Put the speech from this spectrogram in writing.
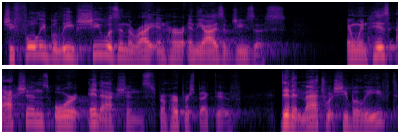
She fully believed she was in the right in her in the eyes of Jesus. And when his actions or inactions from her perspective didn't match what she believed,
